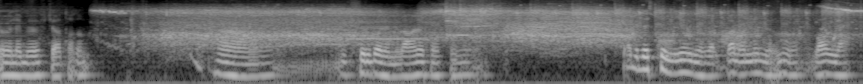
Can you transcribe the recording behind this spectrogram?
şöyle bir öfke atalım. Ha. İksir golemi lanet olsun. Ya bu desteği niye oynuyorlar? Ben anlamıyorum ama valla.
